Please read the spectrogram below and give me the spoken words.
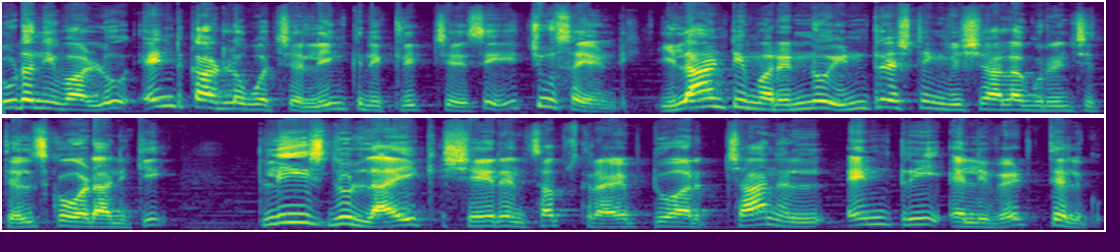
చూడని వాళ్ళు ఎండ్ కార్డ్లో వచ్చే లింక్ని క్లిక్ చేసి చూసేయండి. ఇలాంటి మరెన్నో ఇంట్రెస్టింగ్ విషయాల గురించి తెలుసుకోవడానికి Please do like, share and subscribe to our channel Entry Elevate Telugu.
